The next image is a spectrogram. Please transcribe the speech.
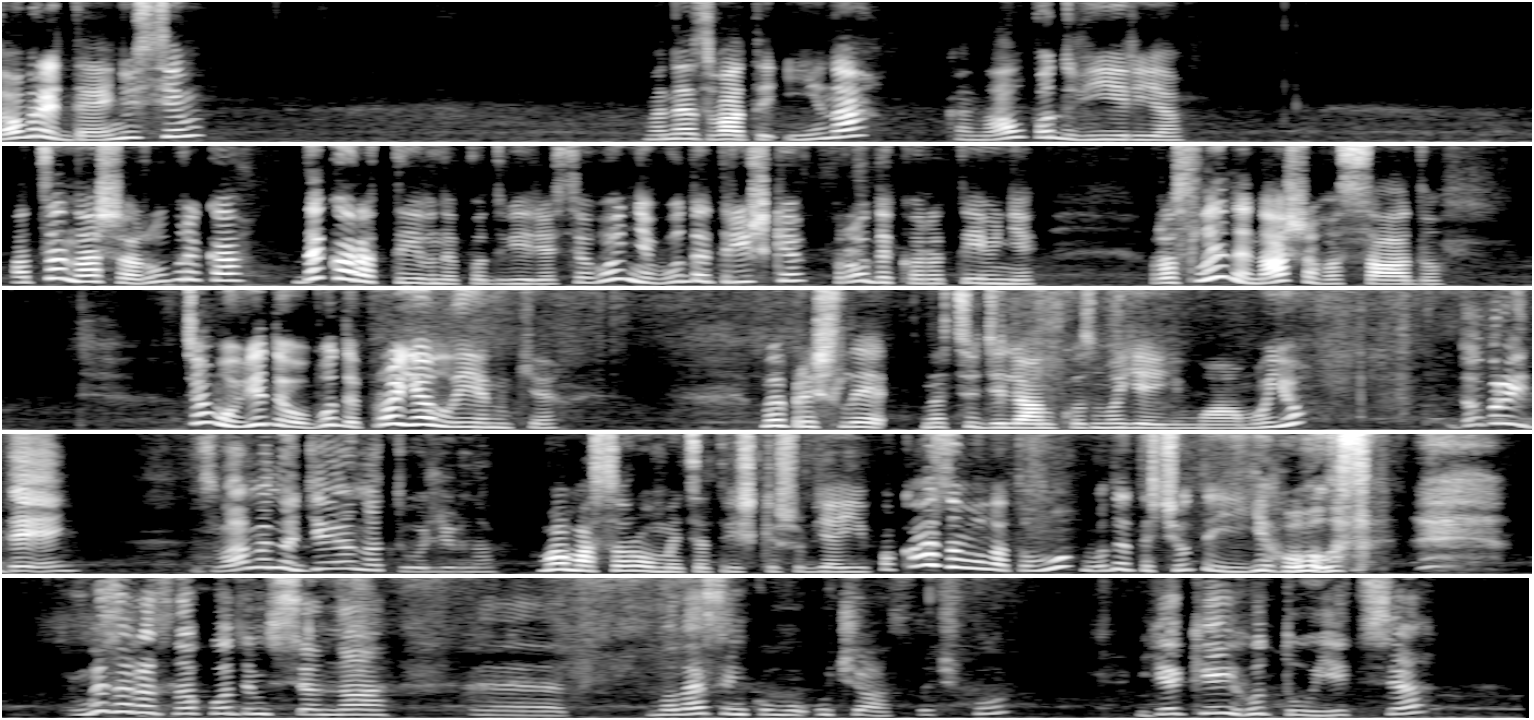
Добрий день усім. Мене звати Інна, канал Подвір'я. А це наша рубрика Декоративне подвір'я. Сьогодні буде трішки про декоративні рослини нашого саду. В цьому відео буде про ялинки. Ми прийшли на цю ділянку з моєю мамою. Добрий день. З вами Надія Анатоліївна. Мама соромиться трішки, щоб я її показувала, тому будете чути її голос. Ми зараз знаходимося на е, малесенькому участочку, який готується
